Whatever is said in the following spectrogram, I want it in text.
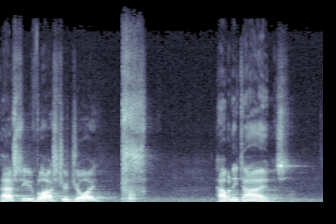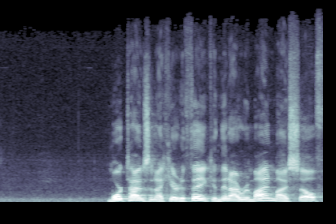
Pastor, you've lost your joy? How many times? More times than I care to think. And then I remind myself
